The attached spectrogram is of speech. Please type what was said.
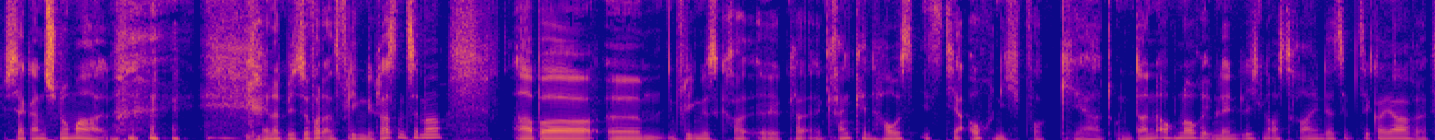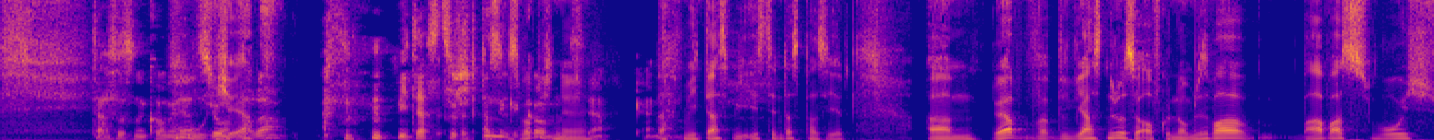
ist ja ganz normal. Erinnert mich sofort ans fliegende Klassenzimmer. Aber ähm, ein fliegendes Kra äh, Krankenhaus ist ja auch nicht verkehrt. Und dann auch noch im ländlichen Australien der 70er Jahre. Das ist eine Kombination, Puh, ich, oder? wie das zustande das ist gekommen ist. Ja, wie, das, wie ist denn das passiert? Ähm, ja, wie hast du das so aufgenommen? Das war, war was, wo ich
